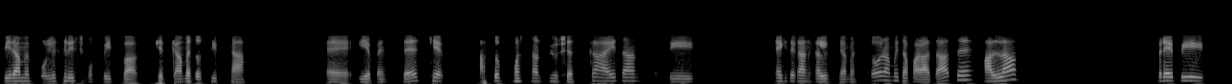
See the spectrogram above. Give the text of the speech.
πήραμε πολύ χρήσιμο feedback σχετικά με το τι ψάχνουν ε, οι επενδυτές και αυτό που μας ήταν πιο ουσιαστικά ήταν ότι έχετε κάνει καλή δουλειά μέχρι τώρα, μην τα παρατάτε, αλλά πρέπει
